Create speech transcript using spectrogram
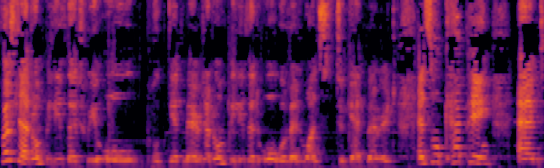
Firstly, I don't believe that we all would get married. I don't believe that all women want to get married. And so capping and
